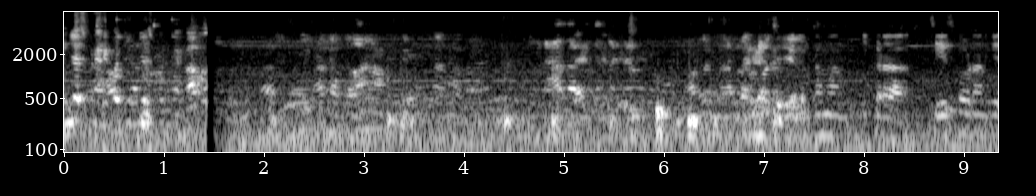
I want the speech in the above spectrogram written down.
జూమ్ చేసుకుని జూమ్ చేసుకుంటే ఇక్కడ చేసుకోవడానికి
